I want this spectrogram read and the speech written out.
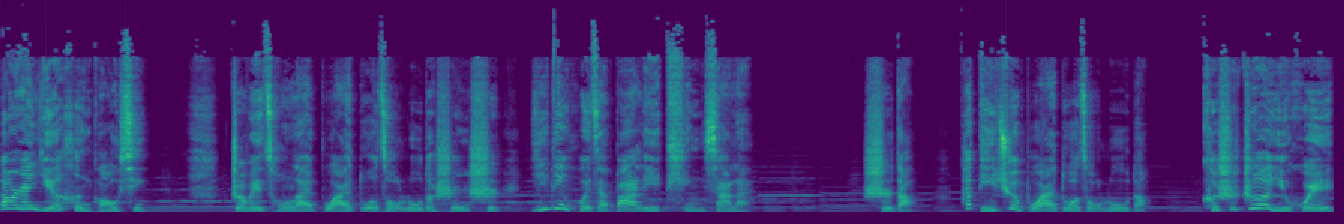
当然也很高兴。这位从来不爱多走路的绅士一定会在巴黎停下来。是的，他的确不爱多走路的，可是这一回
